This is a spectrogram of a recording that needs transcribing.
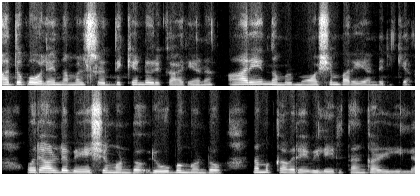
അതുപോലെ നമ്മൾ ശ്രദ്ധിക്കേണ്ട ഒരു കാര്യമാണ് ആരെയും നമ്മൾ മോശം പറയാണ്ടിരിക്കുക. ഒരാളുടെ വേഷം കൊണ്ടോ രൂപം കൊണ്ടോ നമുക്ക് അവരെ വിലയിരുത്താൻ കഴിയില്ല.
